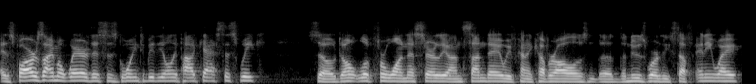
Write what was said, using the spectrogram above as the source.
as far as I'm aware, this is going to be the only podcast this week. So don't look for one necessarily on Sunday. We've kind of covered all the, the newsworthy stuff anyway,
